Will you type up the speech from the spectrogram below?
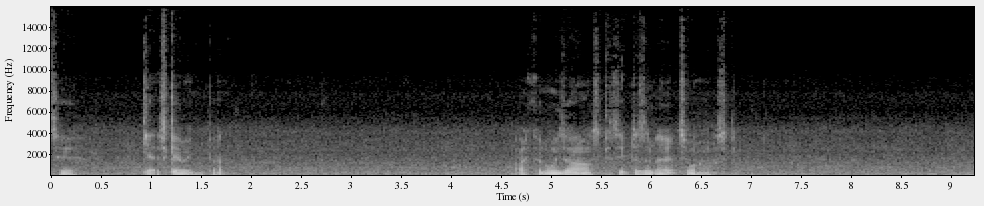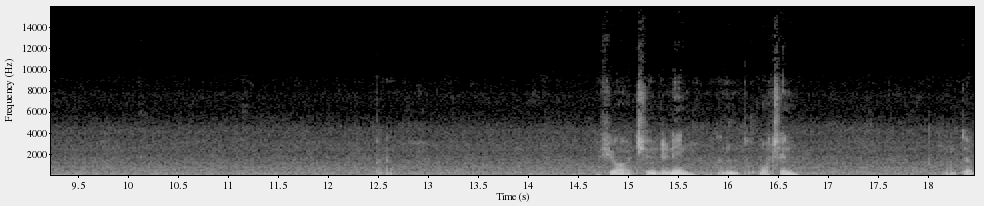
to get us going, but I can always ask because it doesn't hurt to ask. If you are tuning in and watching, I'd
